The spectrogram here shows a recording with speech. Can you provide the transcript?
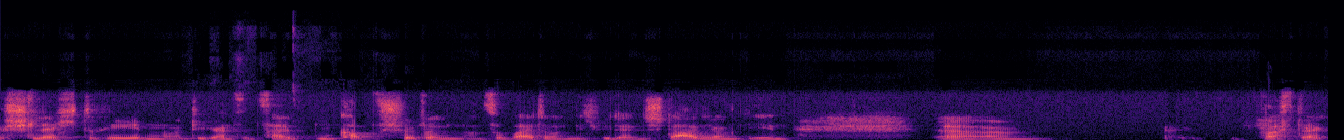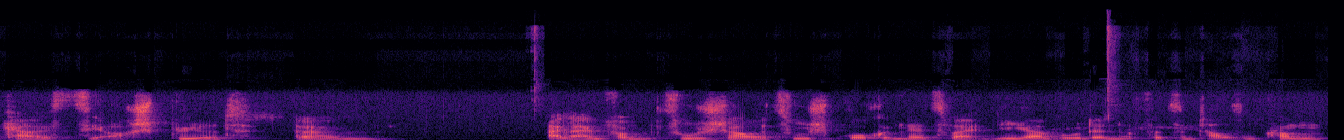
schlecht reden und die ganze Zeit den Kopf schütteln und so weiter und nicht wieder ins Stadion gehen, ähm, was der KSC auch spürt. Ähm, allein vom Zuschauerzuspruch in der zweiten Liga, wo dann nur 14.000 kommen,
